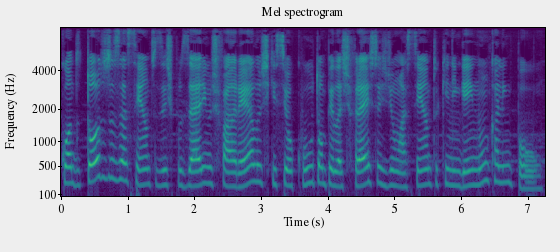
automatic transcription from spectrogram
quando todos os assentos expuserem os farelos que se ocultam pelas frestas de um assento que ninguém nunca limpou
